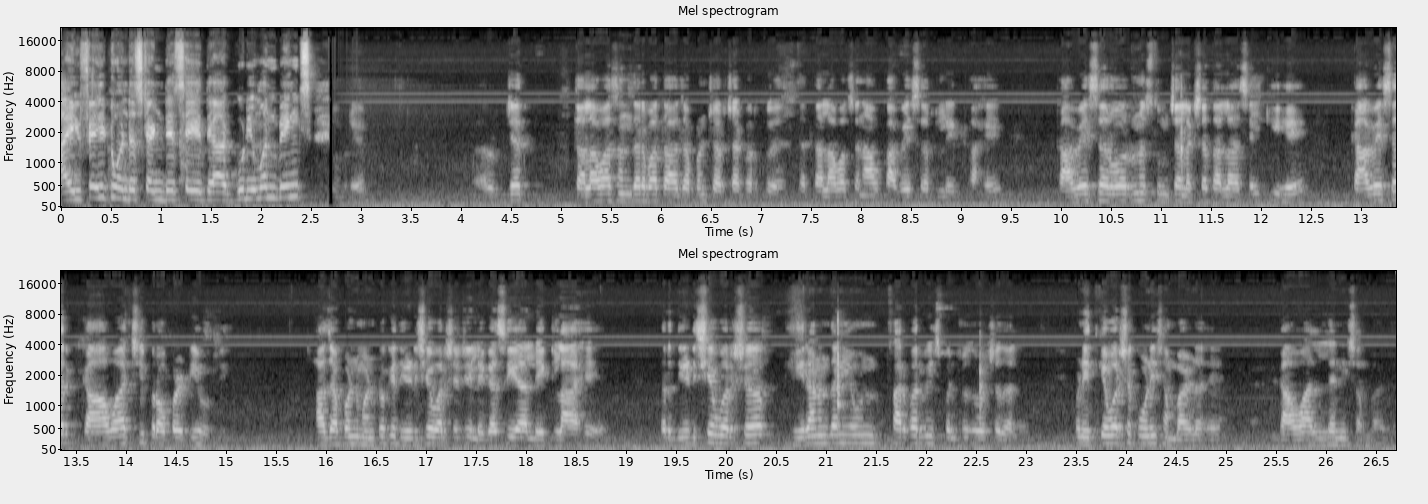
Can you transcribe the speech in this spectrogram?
I fail to understand they say they are good human beings ज्या तलावासंदर्भात आज आपण चर्चा करतोय. त्या तलावाचं नाव कावेसर लेक आहे. कावेसरवरूनच तुमच्या लक्षात आलं असेल की हे कावेसर गावाची प्रॉपर्टी होती. आज आपण म्हणतो की दीडशे वर्षाची लेगसी या लेकला आहे. तर दीडशे वर्ष हिरानंदाने येऊन फार फार वीस पंचवीस वर्ष झाले. पण इतके वर्ष कोणी सांभाळलं हे? गावाल्यांनी सांभाळलं.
